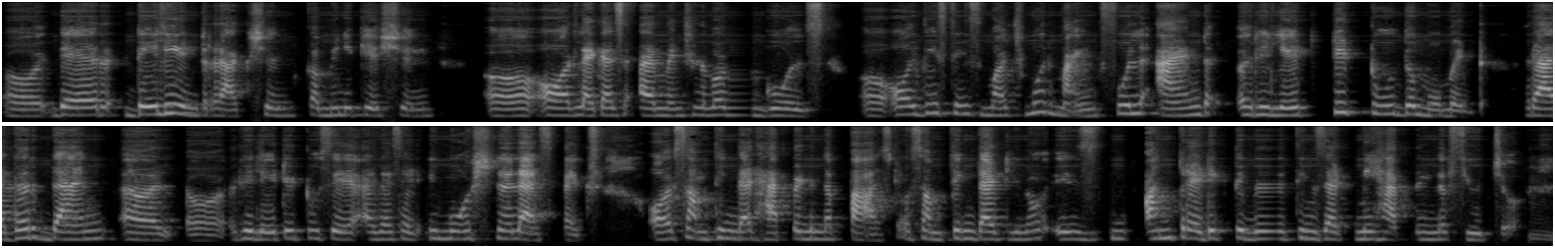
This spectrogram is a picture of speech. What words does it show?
uh, their daily interaction, communication, uh, or like as I mentioned about goals, uh, all these things much more mindful and related to the moment rather than uh, uh, related to say, as I said, emotional aspects or something that happened in the past or something that, you know, is unpredictable things that may happen in the future. Hmm.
